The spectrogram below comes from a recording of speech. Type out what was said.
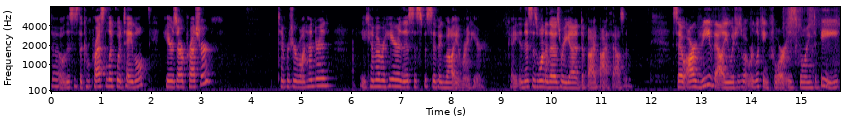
So this is the compressed liquid table. Here's our pressure, temperature 100. You come over here, this is specific volume right here. Okay, and this is one of those where you gotta divide by a thousand. So our V value, which is what we're looking for, is going to be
